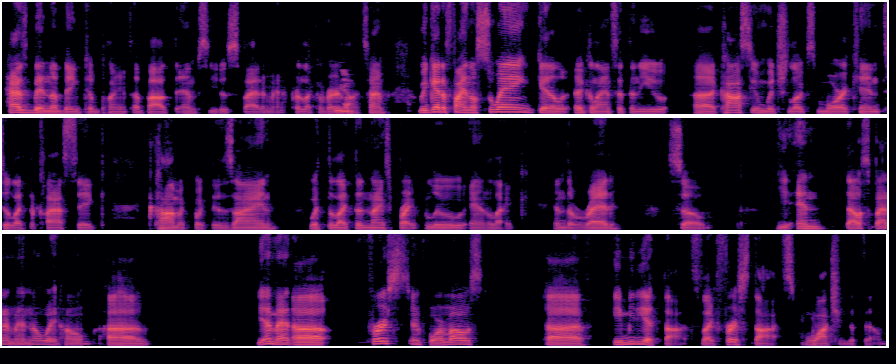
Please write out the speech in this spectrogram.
has been a big complaint about the MCU Spider-Man for like a very Yeah. long time. We get a final swing, get a, a glance at the new uh, costume, which looks more akin to like the classic comic book design with the like the nice bright blue and like and the red. So yeah, and that was Spider-Man No Way Home. Uh yeah, man. Uh first and foremost, uh immediate thoughts, like first thoughts watching the film.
